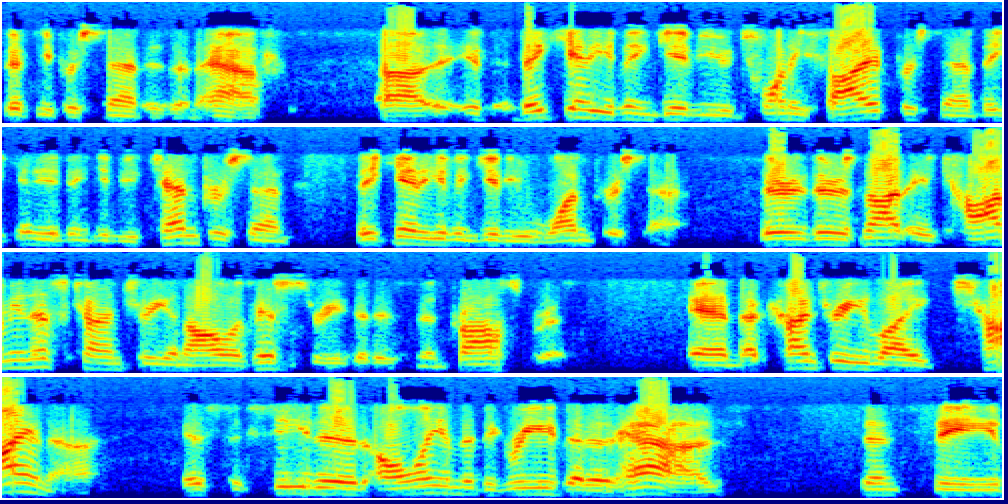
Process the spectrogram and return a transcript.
Fifty percent is an F. Uh, if they can't even give you twenty five percent, they can't even give you ten percent. They can't even give you one percent. There, there's not a communist country in all of history that has been prosperous, and a country like China has succeeded only in the degree that it has since the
